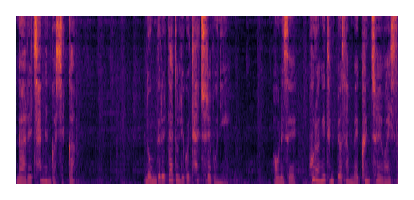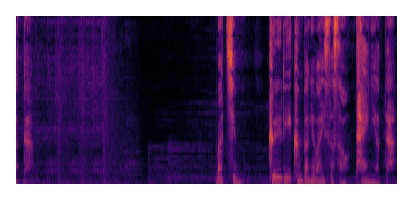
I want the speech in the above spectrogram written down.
나를 찾는 것일까? 놈들을 따돌리고 탈출해보니 어느새 호랑이 등뼈 산매 근처에 와 있었다. 마침 그렐이 근방에 와 있어서 다행이었다.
